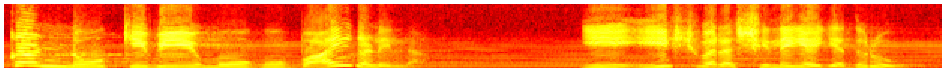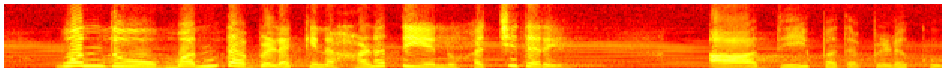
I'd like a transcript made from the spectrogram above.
ಕಣ್ಣು, ಕಿವಿ, ಮೂಗು, ಬಾಯಿಗಳಿಲ್ಲ. ಈ ಈಶ್ವರ ಶಿಲೆಯ ಎದುರು ಒಂದು ಮಂದ ಬೆಳಕಿನ ಹಣತೆಯನ್ನು ಹಚ್ಚಿದರೆ ಆ ದೀಪದ ಬೆಳಕು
